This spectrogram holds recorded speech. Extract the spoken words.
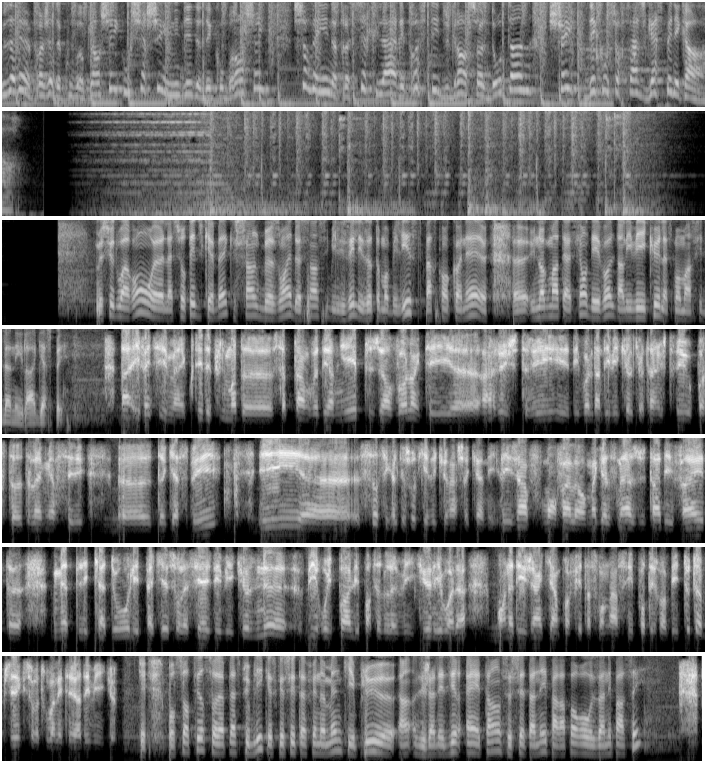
Vous avez un projet de couvre-plancher ou cherchez une idée de déco branchée? Surveillez notre circulaire et profitez du grand sol d'automne chez Déco Surface Gaspé Décor. Monsieur Doiron, euh, la Sûreté du Québec sent le besoin de sensibiliser les automobilistes parce qu'on connaît euh, une augmentation des vols dans les véhicules à ce moment-ci de l'année, là, à Gaspé. Ben, effectivement. Écoutez, depuis le mois de septembre dernier, plusieurs vols ont été euh, enregistrés, des vols dans des véhicules qui ont été enregistrés au poste de la MRC euh, de Gaspé. Et euh, ça, c'est quelque chose qui est récurrent chaque année. Les gens vont faire leur magasinage du temps des fêtes, mettre les cadeaux, les paquets sur le siège des véhicules, ne verrouillent pas les portières de leur véhicule et voilà, on a des gens qui en profitent à ce moment-ci pour dérober tout objet qui se retrouve à l'intérieur des véhicules. Pour sortir sur la place publique, est-ce que c'est un phénomène qui est plus, j'allais dire, intense cette année par rapport aux années passées?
